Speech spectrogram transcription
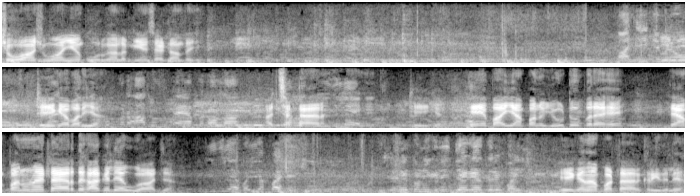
ਸ਼ੋਆਂ ਸ਼ੋਆਂ ਜੀਆਂ ਪੂਰੀਆਂ ਲੱਗੀਆਂ ਸਾਈਡਾਂ ਤੇ। ਹਾਂਜੀ ਕਿਵੇਂ ਹੋ? ਠੀਕ ਹੈ ਵਧੀਆ। ਅੱਛਾ, ਟਾਇਰ। ਠੀਕ ਹੈ। ਇਹ ਬਾਈ ਆਪਾਂ ਨੂੰ ਯੂਟਿਊਬਰ ਹੈ ਇਹ ਤੇ ਆਪਾਂ ਨੂੰ ਨਾ ਟਾਇਰ ਦਿਖਾ ਕੇ ਲਿਆਊਗਾ ਅੱਜ। ਭਾਈ ਆਪਾਂ ਇਹ। ਇਹ ਤੋਂ ਨਹੀਂ ਖਰੀਦਿਆ ਗਿਆ ਤੇਰੇ ਬਾਈ। ਇਹ ਕਹਿੰਦਾ ਆਪਾਂ ਟਾਇਰ ਖਰੀਦ ਲਿਆ।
